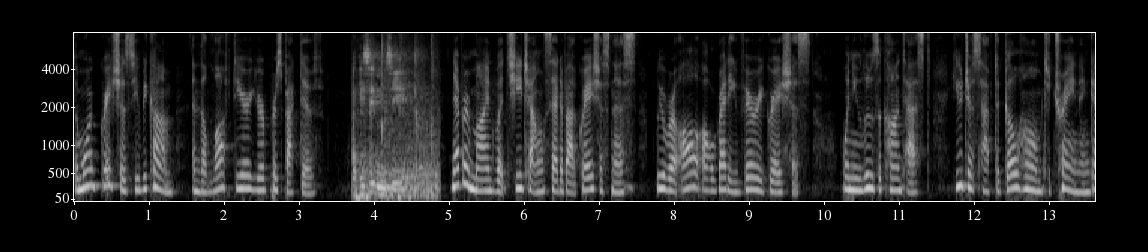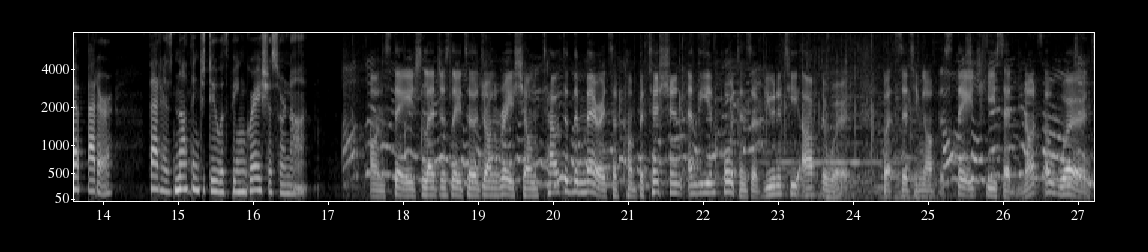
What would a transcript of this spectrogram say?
the more gracious you become, and the loftier your perspective. Never mind what Qi Chang said about graciousness. We were all already very gracious. When you lose a contest, you just have to go home to train and get better. That has nothing to do with being gracious or not. On stage, legislator Zhang Ruixiong touted the merits of competition and the importance of unity afterward. But sitting off the stage, he said not a word,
